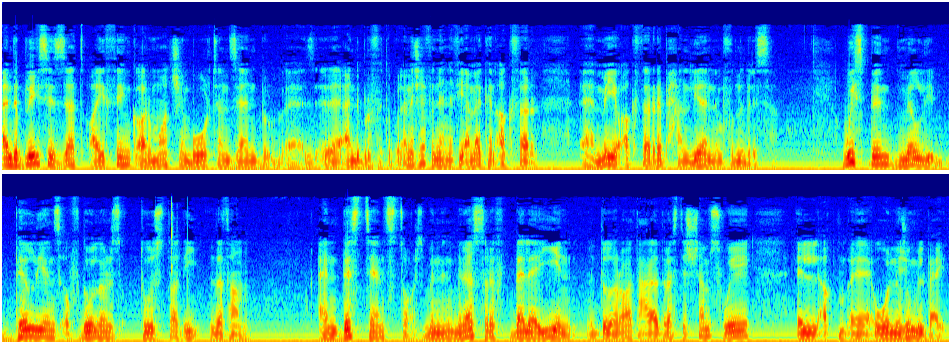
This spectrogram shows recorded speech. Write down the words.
And places that I think are much important than uh, and profitable. أنا شايف إن إحنا في أماكن أكثر أهمية وأكثر ربحا لينا إن المفروض ندرسها. We spend billions of dollars to study the sun and distant stars. بنصرف بلايين الدولارات على دراسة الشمس و والنجوم البعيدة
